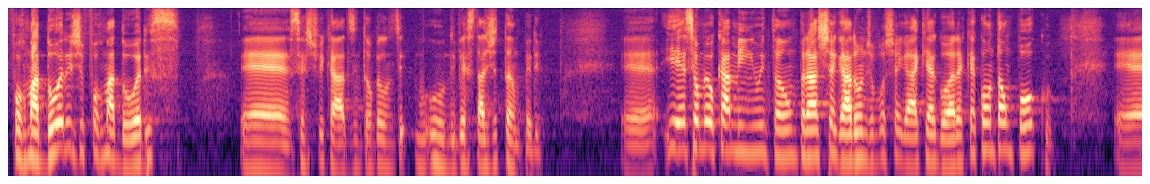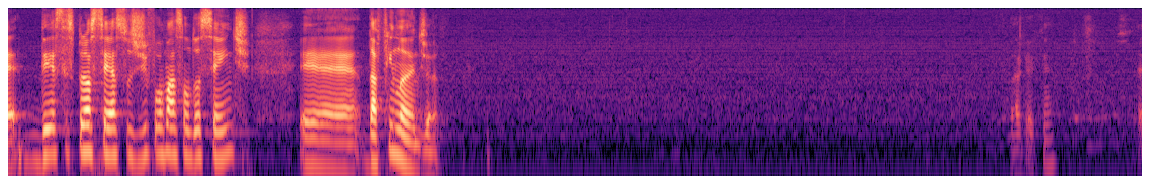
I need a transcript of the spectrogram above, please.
formadores de formadores é, certificados então pela Universidade de Tampere. É, e esse é o meu caminho, então, para chegar onde eu vou chegar aqui agora, que é contar um pouco é, desses processos de formação docente é, da Finlândia. É.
